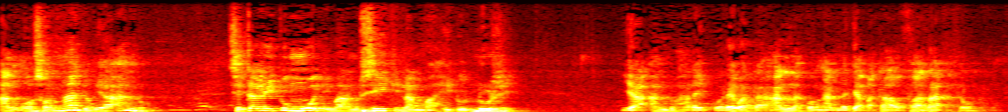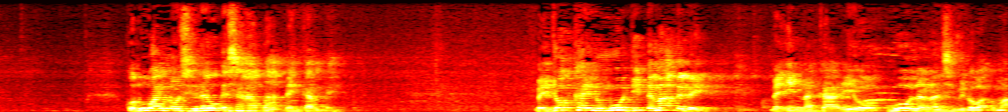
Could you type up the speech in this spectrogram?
an o sonnaajo yo anndu. Si tawi tum moodi ma no seytinanma hiɗo lurde ya anndu haray ko rewata allah kon allah jaɓata o faalaka fewna ko ɗum wanno si rewɓe sahabaɓen kamɓe. Ɓe jokkayno moodiɓɓe maɓɓe ɓen ɓe inna kaari o wolanan si miɗo waɗuma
